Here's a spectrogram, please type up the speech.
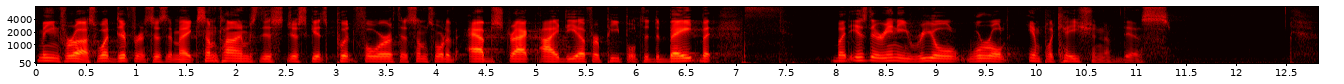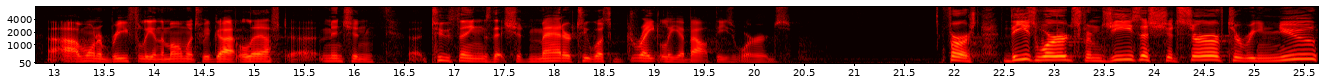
mean for us? What difference does it make? Sometimes this just gets put forth as some sort of abstract idea for people to debate, but, but is there any real world implication of this? I want to briefly, in the moments we've got left, uh, mention uh, two things that should matter to us greatly about these words. First, these words from Jesus should serve to renew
